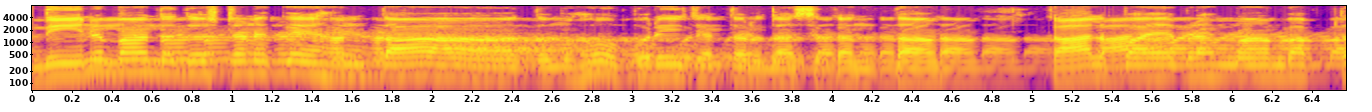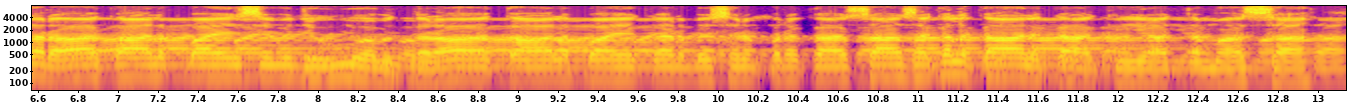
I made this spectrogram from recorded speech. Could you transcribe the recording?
ਦੀਨ ਬੰਦ ਦੁਸ਼ਟਨ ਕੇ ਹੰਤਾ, ਤੁਮ ਹੋ ਪੁਰੀ ਚਤੁਰਦਸ ਕੰਤਾ। ਕਾਲ ਪਾਏ ਬ੍ਰਹਮਾ ਬਪਤਰਾ, ਕਾਲ ਪਾਏ ਸਿਵ ਜੂ ਅਵਤਰਾ, ਕਾਲ ਪਾਏ ਕਰ ਬਿਸ਼ਨ ਪ੍ਰਕਾਸ਼ਾ ਸਕਲ ਕਾਲ ਕਾ ਕੀਆ ਤਮਾਸਾ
